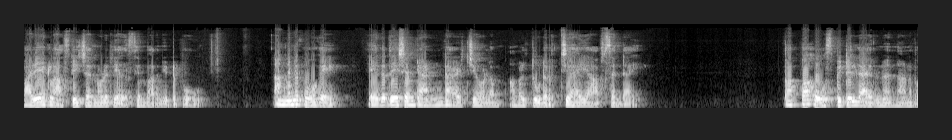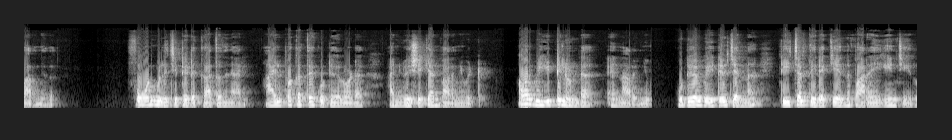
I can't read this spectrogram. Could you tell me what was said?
പഴയ ക്ലാസ് ടീച്ചറിനോട് രഹസ്യം പറഞ്ഞിട്ട് പോകും. അങ്ങനെ പോകെ ഏകദേശം രണ്ടാഴ്ചയോളം അവൾ തുടർച്ചയായി ആബ്സെന്റായി പപ്പ ഹോസ്പിറ്റലിലായിരുന്നു എന്നാണ് പറഞ്ഞത്. ഫോൺ വിളിച്ചിട്ട് എടുക്കാത്തതിനാൽ അയൽപ്പക്കത്തെ കുട്ടികളോട് അന്വേഷിക്കാൻ പറഞ്ഞു വിട്ടു. അവർ വീട്ടിലുണ്ട് എന്നറിഞ്ഞു. കുട്ടികൾ വീട്ടിൽ ചെന്ന് ടീച്ചർ തിരക്കി എന്ന് പറയുകയും ചെയ്തു.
